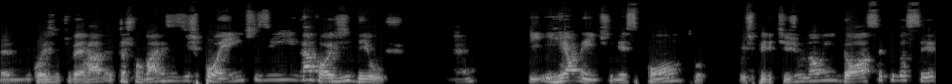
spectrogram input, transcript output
é, depois se eu estiver errado, é transformar esses expoentes em, na voz de Deus. Né? E, e, realmente, nesse ponto, o Espiritismo não endossa que você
